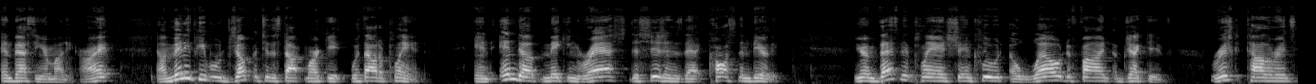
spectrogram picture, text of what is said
investing your money. All right. Now, many people jump into the stock market without a plan and end up making rash decisions that cost them dearly. Your investment plan should include a well defined objective, risk tolerance,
